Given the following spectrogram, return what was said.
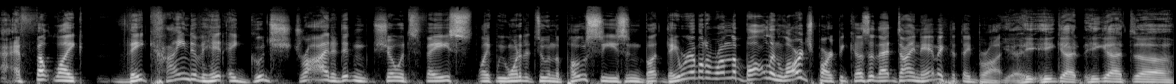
I felt like they kind of hit a good stride. It didn't show its face like we wanted it to in the postseason, but they were able to run the ball in large part because of that dynamic that they brought. Yeah, he, he got he got uh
